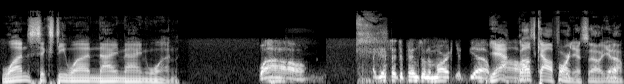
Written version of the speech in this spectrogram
161,991. Wow. I guess that depends on the market. Yeah. Yeah, wow. well, it's California, so you Yeah. know.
